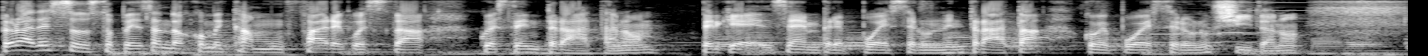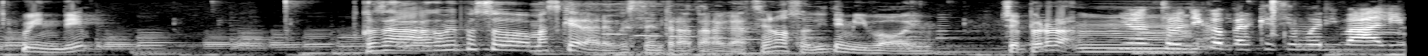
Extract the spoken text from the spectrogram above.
Però adesso sto pensando a come camuffare questa, questa entrata, no? Perché sempre può essere un'entrata come può essere un'uscita, no? Quindi... Cosa, come posso mascherare questa entrata, ragazzi? Non so, ditemi voi. Cioè, per ora... Mm, Io non te lo dico perché siamo rivali.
